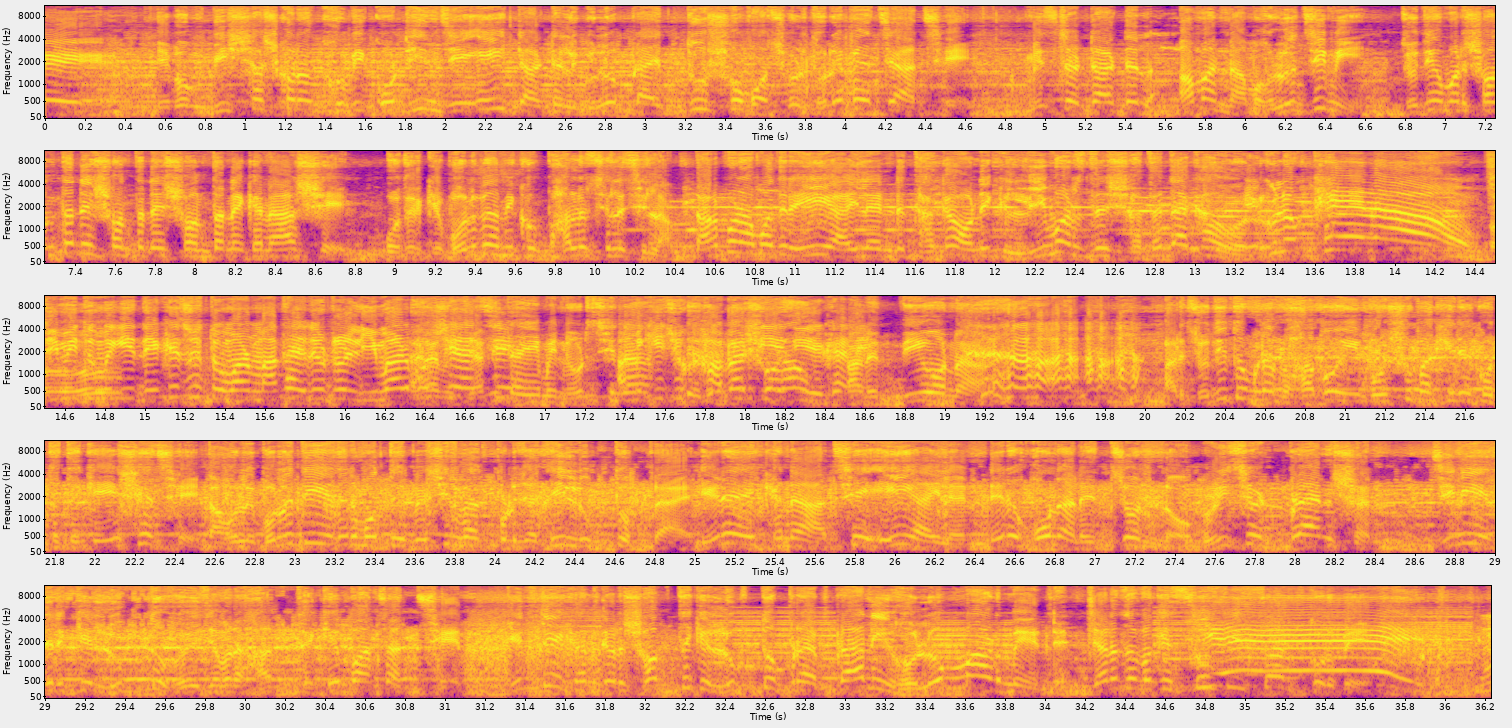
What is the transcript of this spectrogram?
এবং বিশ্বাস করা খুবই কঠিন যে এই টার্টেলগুলো প্রায় দুশো বছর ধরে বেঁচে আছে। মিস্টার টার্টেল আমার নাম হলো জিমি। যদি আমার সন্তানের সন্তানের সন্তান এখানে আসে ওদেরকে বলবে আমি খুব ভালো ছেলে ছিলাম। তারপর আমাদের এই আইল্যান্ডে থাকা অনেক লিমার্সদের সাথে দেখা হলো। এগুলো খেয়ে নাও। জিমি তুমি কি দেখেছ? তোমার মাথায় দুটো লিমার বসে আছে। আমি নড়ছি না। কিছু খাবার দিয়ে দিই আরে দিও না। আর যদি তোমরা ভাবো এই পশু পাখিরা কোথা থেকে এসেছে। তাহলে বলে দিই এদের মধ্যে বেশিরভাগ প্রজাতি লুপ্ত প্রায়। এরা এখানে আছে এই আইল্যান্ডের ওনারের জন্য রিচার্ড ব্র্যানসন যিনি এদেরকে লুপ্ত হয়ে যাওয়ার হাত থেকে বাঁচাচ্ছেন। কিন্তু এখানকার সব থেকে লুপ্ত প্রায় প্রাণী হলো মারমেড যারা তোমাকে সুশি সার্ভ করবে।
